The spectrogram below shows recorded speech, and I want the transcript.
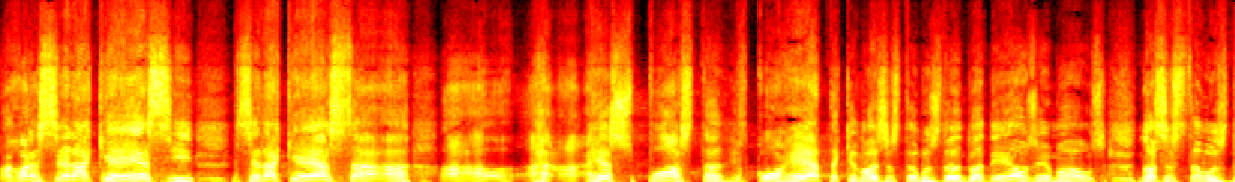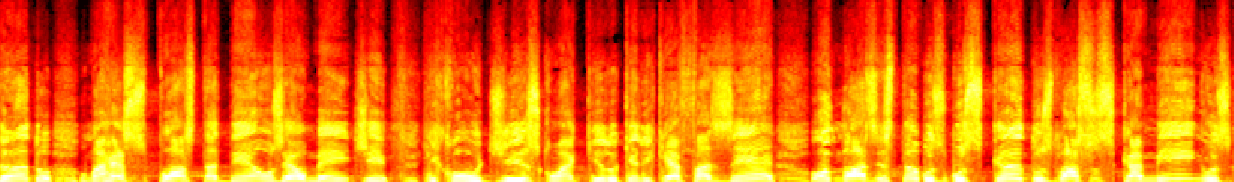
Agora, será que é esse, será que é essa a, a, a, resposta correta que nós estamos dando a Deus, irmãos? Nós estamos dando uma resposta a Deus realmente que condiz com aquilo que Ele quer fazer? Ou nós estamos buscando os nossos caminhos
